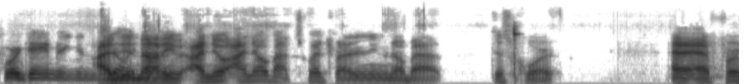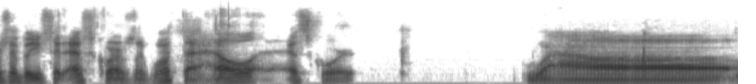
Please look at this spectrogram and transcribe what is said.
for gaming and. I did like not that. even. I knew. I know about Twitch, but I didn't even know about Discord. And at first, I thought you said escort. I was like, what the hell, escort? Wow.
